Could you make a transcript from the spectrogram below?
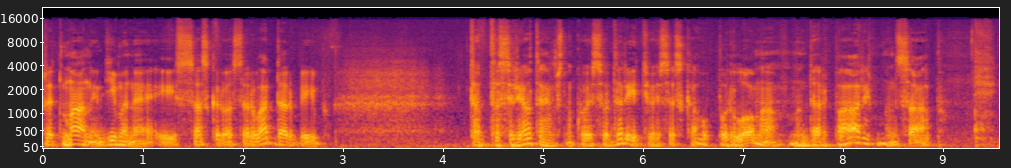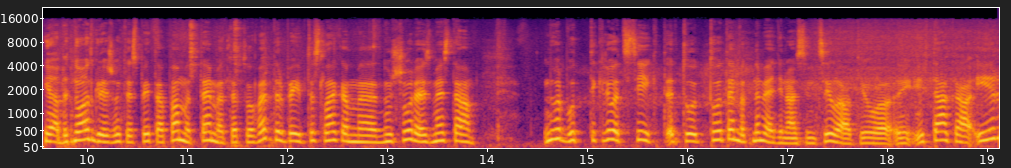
pret mani ģimenē saskaros ar vardarbību, tad tas ir jautājums, nu, ko es varu darīt. Jo es esmu kā upuru lomā, man dara pāri, man sāp. Jā, bet nu, atgriežoties pie tā pamata temata ar to vardarbību, tas laikam nu, šoreiz mēs tā Nu, varbūt tik ļoti sīki to, to tematu nemēģināsim cilāt, jo ir tā, kā ir.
